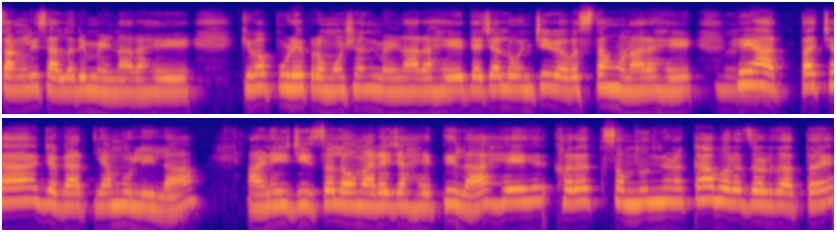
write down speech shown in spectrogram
चांगली सॅलरी मिळणार आहे किंवा पुढे प्रमोशन मिळणार आहे त्याच्या लोनची व्यवस्था होणार आहे हे. आत्ताच्या जगातल्या मुलीला आणि जिचं लव्ह मॅरेज आहे तिला हे खरं समजून घेणं का बरं जड जातंय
